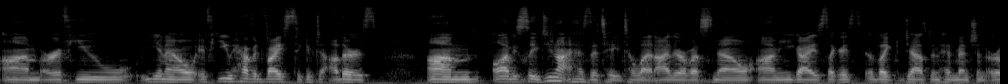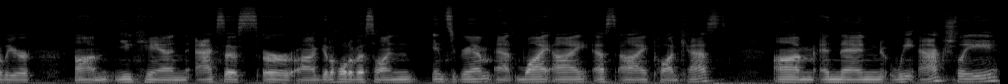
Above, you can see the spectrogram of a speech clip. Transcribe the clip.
um, or if you you know if you have advice to give to others um, obviously do not hesitate to let either of us know um, you guys like i like jasmine had mentioned earlier um, you can access or uh, get a hold of us on instagram at yisi podcast um, and then we actually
